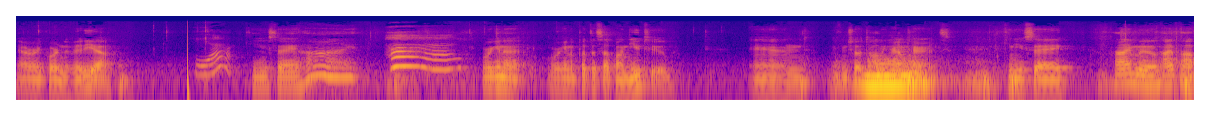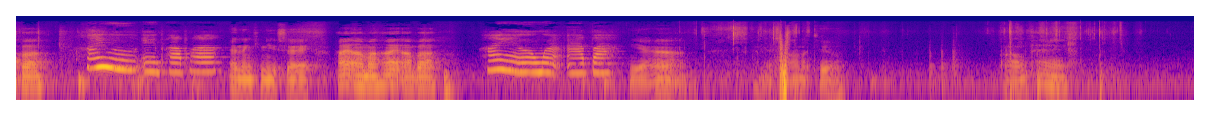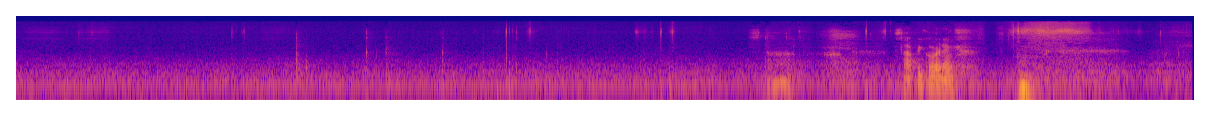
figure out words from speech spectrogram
Now we're recording a video. Yeah. Can you say hi? Hi. We're gonna we're gonna put this up on YouTube, and we can show it to all the grandparents. Can you say hi, Moo? Hi, Papa. Hi, Moo and Papa. And then can you say hi, Amma? Hi, Abba. Hi, Oma, Abba. Yeah. And there's Mama too. Okay. stop recording.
